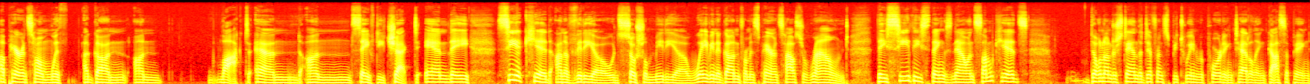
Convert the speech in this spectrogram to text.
a parent's home with a gun on locked and unsafety checked. And they see a kid on a video in social media waving a gun from his parents house around. They see these things now and some kids don't understand the difference between reporting tattling gossiping.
